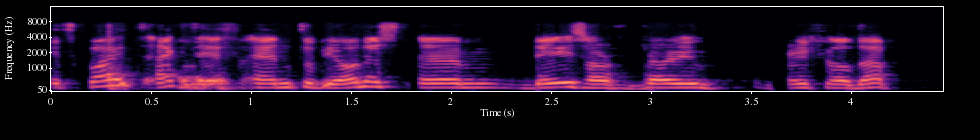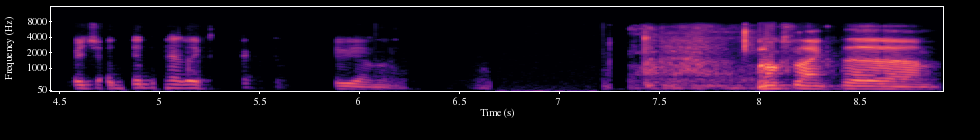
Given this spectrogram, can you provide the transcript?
it's quite active, and to be honest, um, days are very, very filled up, which I didn't have expected, to be honest. Looks like the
